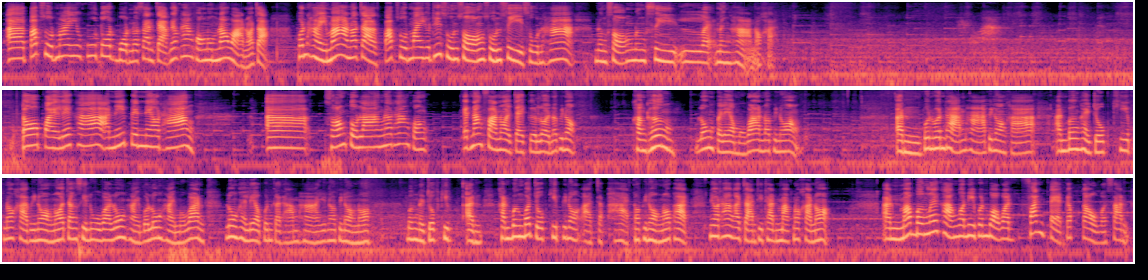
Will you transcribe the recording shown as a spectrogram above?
อ่าปรับสูตรใหม่คู่โตดบนว่าะสั่นจากแนวข้างของนมหน้าหวานเนาะจ้ะเพ้นไห่มาเนาะจ้ะปรับสูตรใหม่อยู่ที่ 0 2 0 4 0 5 1 2 1 4 และ 1 หาเนาะค่ะต่อไปเลยค่ะ อันนี้เป็นแนวทางอ่าสองตัวรางแนวทางของแอดนั่งฟ้าหน่อยใจเกินลอยเนาะพี่น้องขังเทิงลงไปแล้วหมู่บ้านเนาะพี่น้อง อันเพื่อนเพื่อนๆถามหาพี่น้องคะอันเบิ่งให้จบคลิปเนาะค่ะพี่น้องเนาะจังสิรู้ว่าลงหายบ่ลงหายเมื่อวานลงหายแล้วเพิ่นก็ถามหาอยู่เนาะพี่น้องเนาะเบิ่งได้จบคลิปอันคันเบิ่งบ่จบคลิปพี่น้องอาจจะพลาดเนาะพี่น้องเนาะพลาดแนวทางอาจารย์ที่ทันมักเนาะค่ะเนาะอันมาเบิ่งเลยค่ะวดนี้เพิ่นบอกว่าฟันแปดกับเก่าว่าสั้น79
